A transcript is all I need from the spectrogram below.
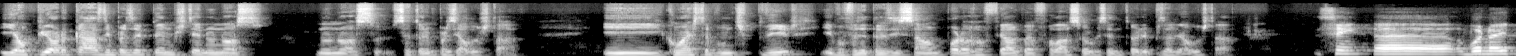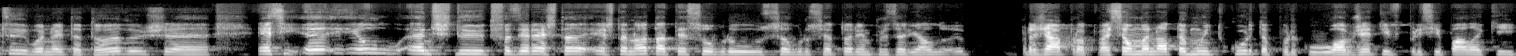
E é o pior caso de empresa que podemos ter no nosso, no nosso setor empresarial do Estado. E com esta vou-me despedir e vou fazer a transição para o Rafael, que vai falar sobre o setor empresarial do Estado. Sim, uh, boa noite, boa noite a todos. Uh, é assim, uh, eu antes de, de, fazer esta, esta nota até sobre o, sobre o setor empresarial, para já pronto, vai ser uma nota muito curta, porque o objetivo principal aqui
